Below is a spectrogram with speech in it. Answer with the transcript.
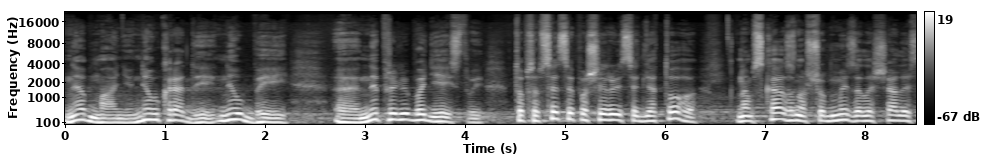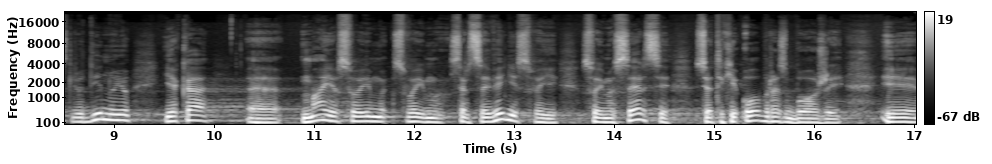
не обманюй, не укради, не вбий, е, не прелюбодійствуй. Тобто все це поширюється для того, нам сказано, щоб ми залишались людиною, яка е, має в своєму, своєму серцевині, своїй, в своєму серці все-таки образ Божий. І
